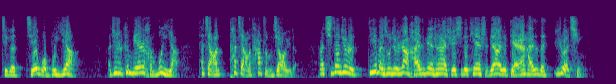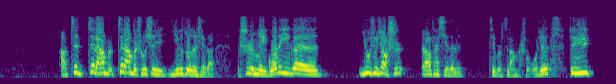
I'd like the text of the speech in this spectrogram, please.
这个结果不一样啊，就是跟别人很不一样。他讲了，他讲了他怎么教育的啊，其中就是第一本书就是让孩子变成爱学习的天使，第二就点燃孩子的热情啊。这这两本这两本书是一个作者写的，是美国的一个优秀教师，然后他写的这本这两本书，我觉得对于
